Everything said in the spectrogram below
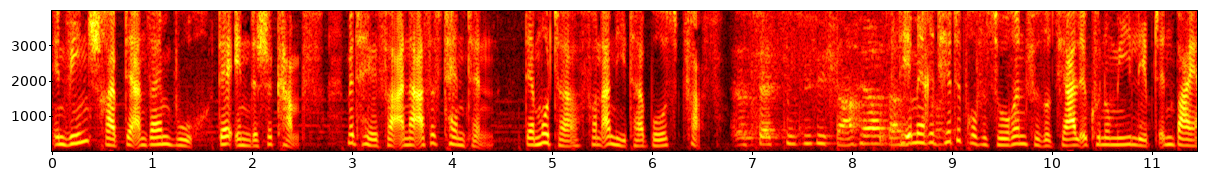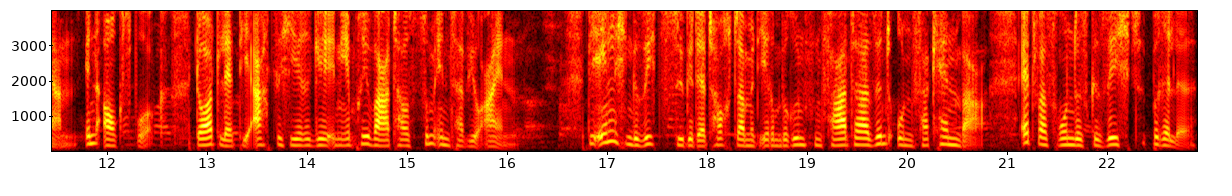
In Wien schreibt er an seinem Buch Der indische Kampf mit Hilfe einer Assistentin, der Mutter von Anita Boos-Pfaff. Die emeritierte Professorin für Sozialökonomie lebt in Bayern, in Augsburg. Dort lädt die 80-Jährige in ihr Privathaus zum Interview ein. Die ähnlichen Gesichtszüge der Tochter mit ihrem berühmten Vater sind unverkennbar. Etwas rundes Gesicht, Brille.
